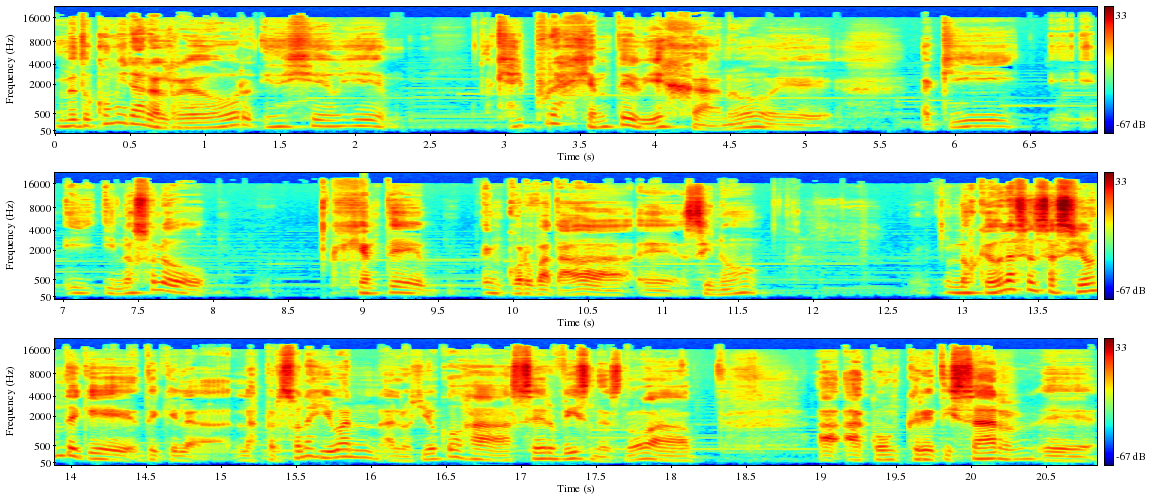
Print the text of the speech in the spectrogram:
me tocó mirar alrededor y dije, oye, aquí hay pura gente vieja, ¿no? Eh, aquí, y, no solo gente encorbatada, eh, sino nos quedó la sensación de que, de que las personas iban a los yocos a hacer business, ¿no? A, a, concretizar eh,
